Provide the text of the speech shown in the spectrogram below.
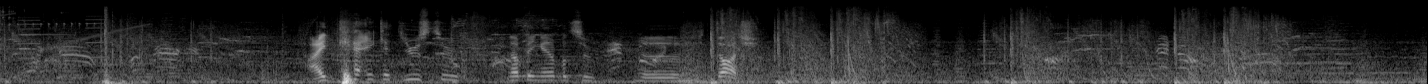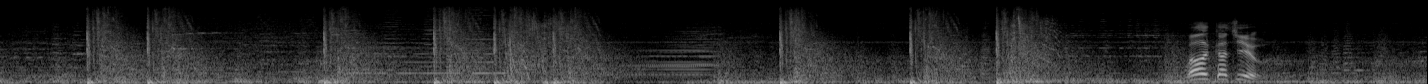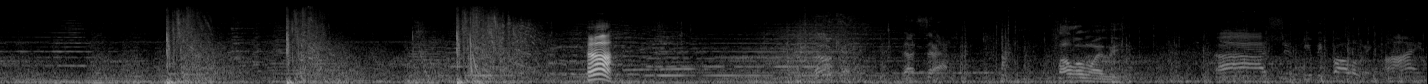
I can't get used to not being able to uh, dodge. Well, it got you. Huh. Okay, that's that. Follow my lead. Uh, shouldn't you be following mine?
